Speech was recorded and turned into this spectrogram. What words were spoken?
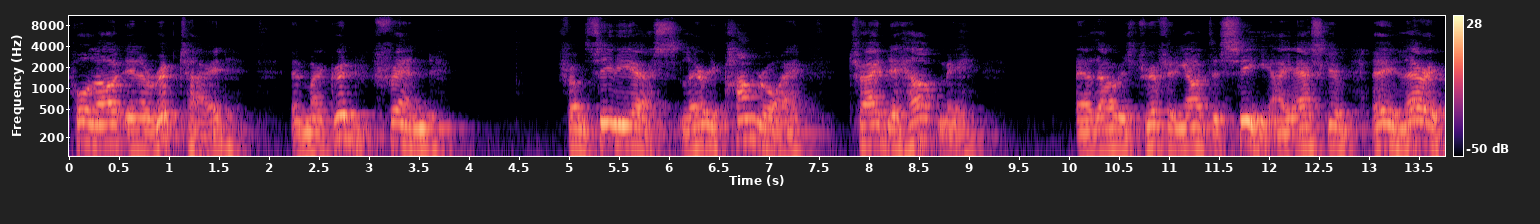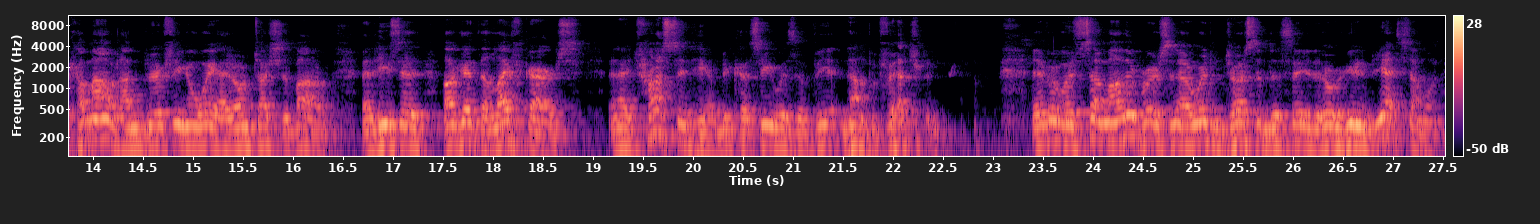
pulled out in a riptide, and my good friend from CBS, Larry Pomeroy, tried to help me as I was drifting out to sea. I asked him, hey, Larry, come out. I'm drifting away. I don't touch the bottom. And he said, I'll get the lifeguards. And I trusted him because he was a Vietnam veteran. if it was some other person, I wouldn't trust him to say that we're going to get someone.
